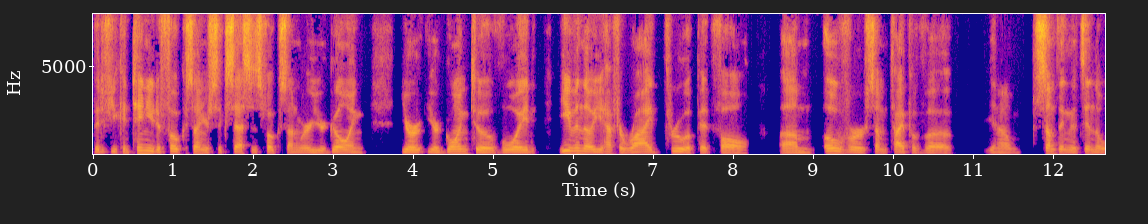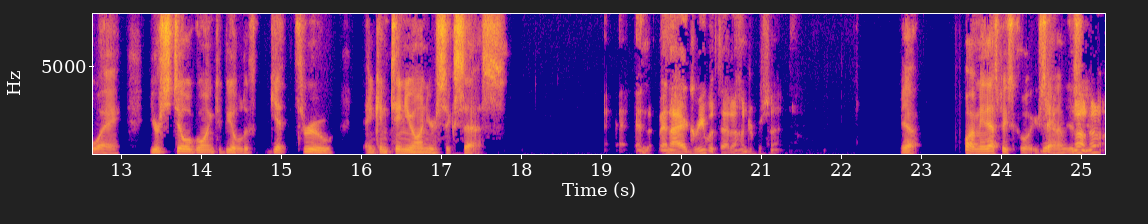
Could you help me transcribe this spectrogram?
that if you continue to focus on your successes, focus on where you're going, you're you're going to avoid even though you have to ride through a pitfall um, over some type of a you know something that's in the way you're still going to be able to get through and continue on your success. And and i agree with that 100% yeah. Well i mean that's basically what you're saying. Yeah. i'm just no no no.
